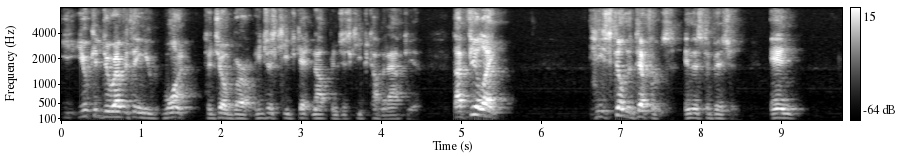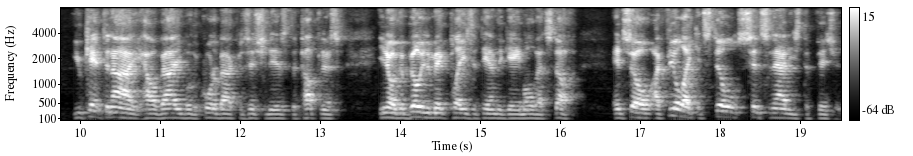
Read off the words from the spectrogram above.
you can do everything you want to Joe Burrow. He just keeps getting up and just keeps coming after you. I feel like he's still the difference in this division. And you can't deny how valuable the quarterback position is, the toughness, you know, the ability to make plays at the end of the game, all that stuff. And so I feel like it's still Cincinnati's division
